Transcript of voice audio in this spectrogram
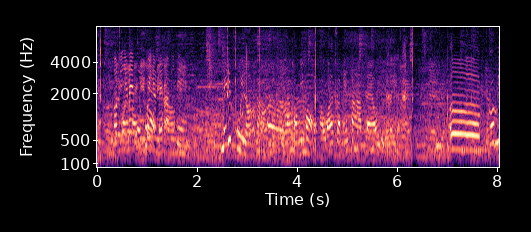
อะตอนนี้ยังได้พูดคุยกันไหมคะพี่เมย์ไม่ได้คุยแล้วค่ะเออทางเขามีบอกไหมคะว่าจะไม่ตามแล้วหรืออะไรอย่างเงี้ย เออก็มี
